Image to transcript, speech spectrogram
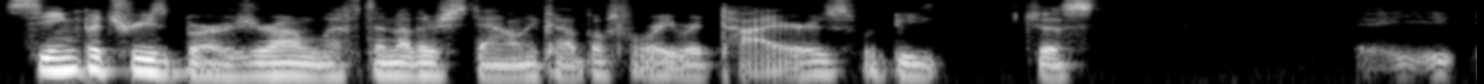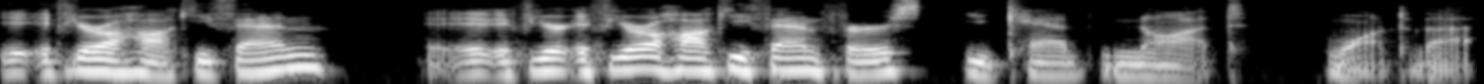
seeing Patrice Bergeron lift another Stanley Cup before he retires would be just if you're a hockey fan, if you're if you're a hockey fan first, you can't not want that.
